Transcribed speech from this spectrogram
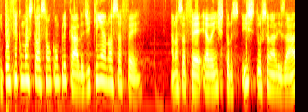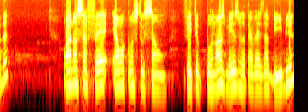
Então fica uma situação complicada de quem é a nossa fé. A nossa fé ela é institu- institucionalizada ou a nossa fé é uma construção feita por nós mesmos através da Bíblia,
